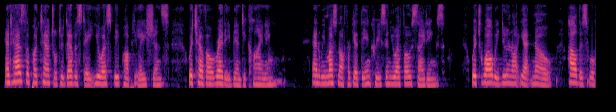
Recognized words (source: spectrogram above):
and has the potential to devastate U.S. bee populations, which have already been declining. And we must not forget the increase in UFO sightings, which, while we do not yet know how this will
